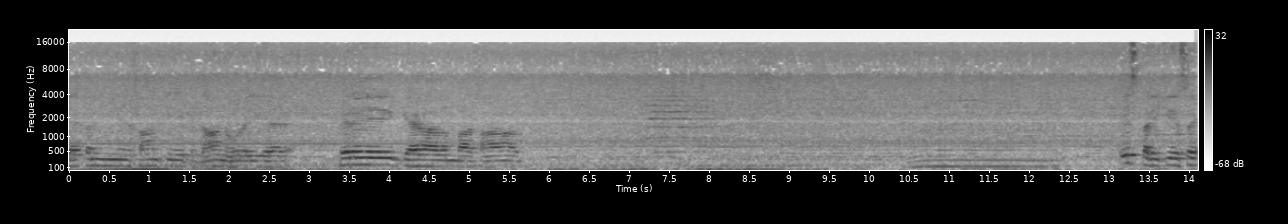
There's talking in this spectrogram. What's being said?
चैतन्य शांति प्रदान हो रही है। फिर एक गहरा लंबा सांस। इस तरीके से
